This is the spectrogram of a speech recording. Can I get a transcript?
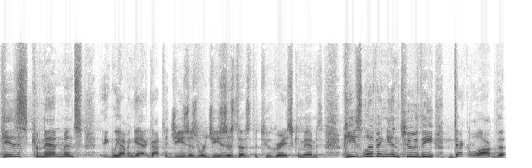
His commandments, we haven't get, got to Jesus where Jesus does the two greatest commandments. He's living into the Decalogue, the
